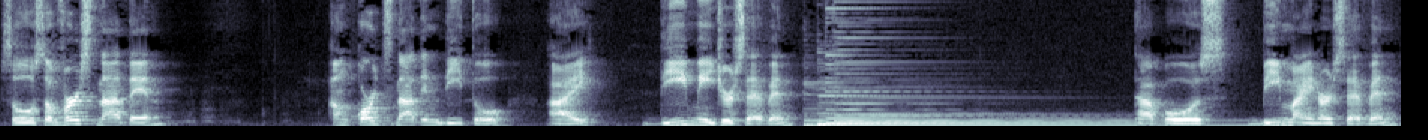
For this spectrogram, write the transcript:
So, sa verse natin, ang chords natin dito ay D major 7, tapos B minor 7,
